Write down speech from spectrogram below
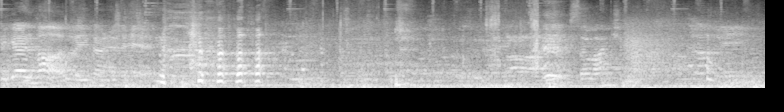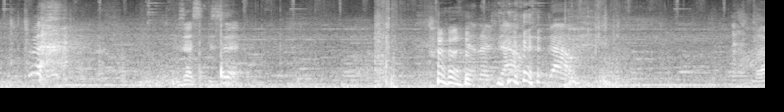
You're going hard, or you're going over here? you look so action. is this, is it? yeah, no, down, down. No.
